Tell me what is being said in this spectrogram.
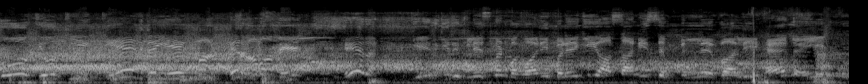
को, क्योंकि गेंद गई एक बार, फिर हवा में फिर गेंद की रिप्लेसमेंट मंगवानी पड़ेगी, आसानी से मिलने वाली है नहीं।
